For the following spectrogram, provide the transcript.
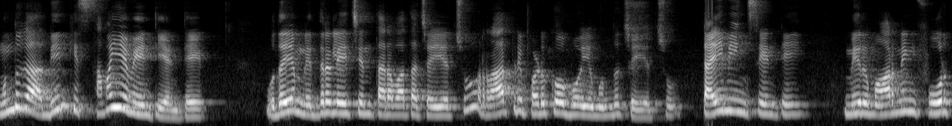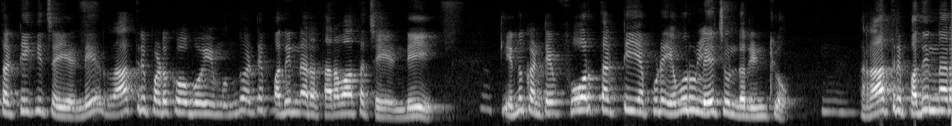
ముందుగా దీనికి సమయం ఏంటి అంటే ఉదయం నిద్ర లేచిన తర్వాత చేయొచ్చు రాత్రి పడుకోబోయే ముందు చేయొచ్చు. టైమింగ్స్ ఏంటి? మీరు మార్నింగ్ ఫోర్ థర్టీకి చేయండి రాత్రి పడుకోబోయే ముందు అంటే పదిన్నర తర్వాత చేయండి. ఎందుకంటే ఫోర్ థర్టీ అప్పుడు ఎవరు లేచి ఉండరు ఇంట్లో. రాత్రి పదిన్నర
